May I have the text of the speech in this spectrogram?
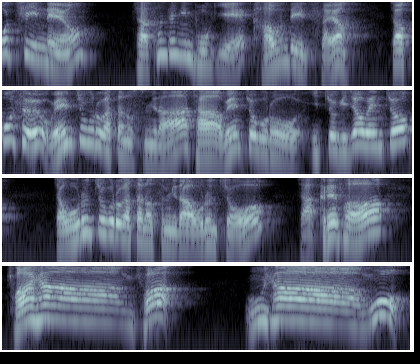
꽃이 있네요. 자, 선생님 보기에 가운데 있어요. 자, 꽃을 왼쪽으로 갖다 놓습니다. 자, 왼쪽으로, 이쪽이죠? 왼쪽? 자, 오른쪽으로 갖다 놓습니다. 오른쪽. 자, 그래서 좌향, 좌, 우향, 우.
